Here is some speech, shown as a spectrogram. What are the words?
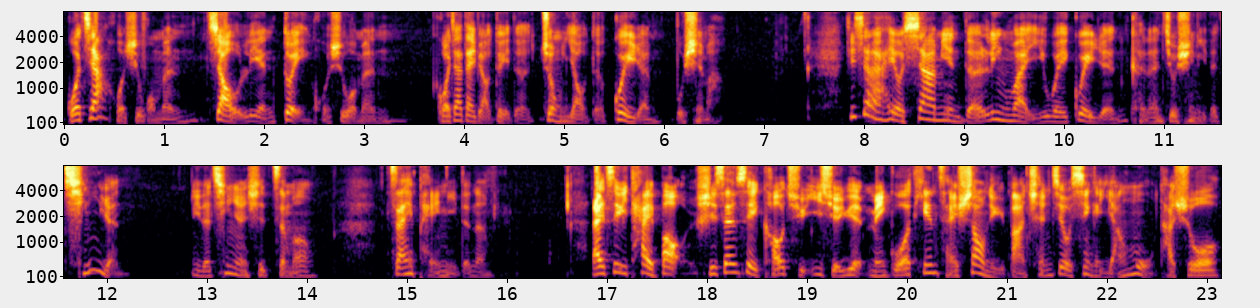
国家，或是我们教练队，或是我们国家代表队的重要的贵人，不是吗？接下来还有下面的另外一位贵人，可能就是你的亲人。你的亲人是怎么栽培你的呢？来自于《泰报》，十三岁考取医学院，美国天才少女把成就献给养母。她说：“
